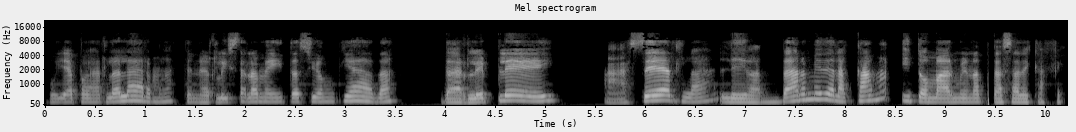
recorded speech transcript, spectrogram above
voy a apagar la alarma, tener lista la meditación guiada, darle play, hacerla, levantarme de la cama y tomarme una taza de café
